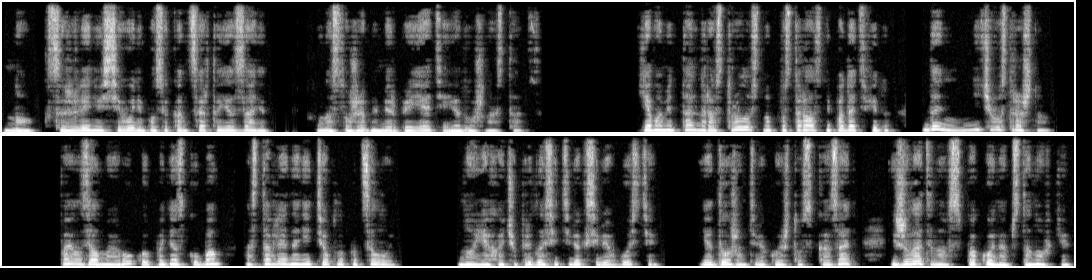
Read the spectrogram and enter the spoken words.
Но, к сожалению, сегодня после концерта я занят. У нас служебное мероприятие, я должен остаться. Я моментально расстроилась, но постаралась не подать виду. Да ничего страшного. Павел взял мою руку и поднес к губам, оставляя на ней теплый поцелуй. Но я хочу пригласить тебя к себе в гости. Я должен тебе кое-что сказать, и желательно в спокойной обстановке.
